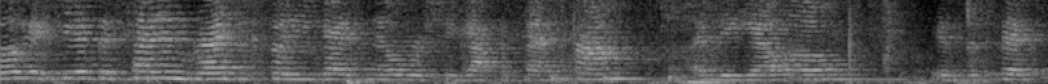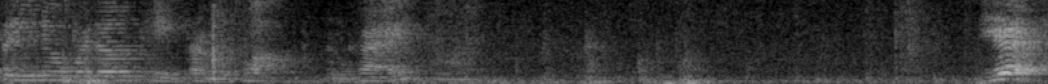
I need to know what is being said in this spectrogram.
look at, she has the 10 in red just so you guys know where she got the 10 from. And the yellow is the 6 so you know where those came from as well, okay? Yes.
